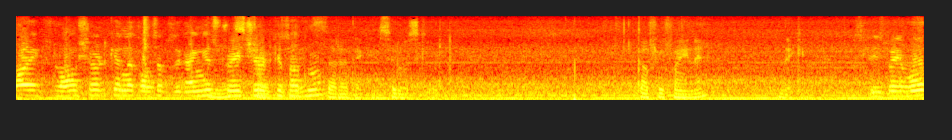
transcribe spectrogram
और एक लॉन्ग शर्ट के अंदर कॉन्सेप्ट दिखाएँगे स्ट्रेट शर्ट के साथ में। सारा देखें सिरोज के बेल्ट काफ़ी फाइन है। देखिए। इस पे वो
